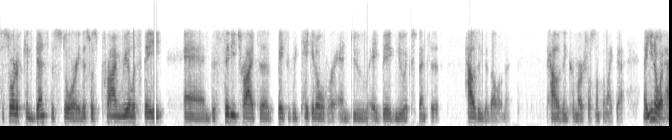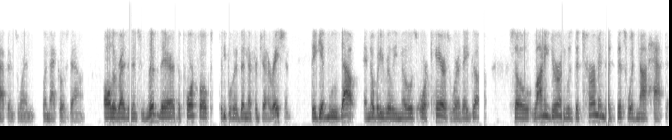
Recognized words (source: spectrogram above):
to sort of condense the story, this was prime real estate, and the city tried to basically take it over and do a big, new, expensive housing development housing, commercial, something like that. Now you know what happens when when that goes down. All the residents who live there, the poor folks, the people who have been there for generations, they get moved out, and nobody really knows or cares where they go. So Lonnie Duren was determined that this would not happen,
